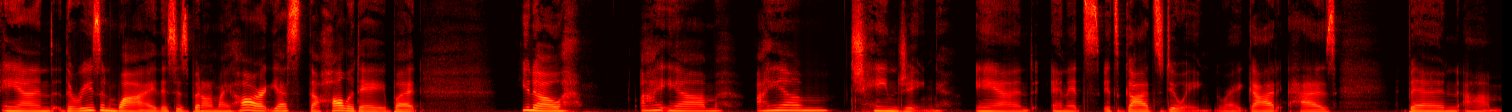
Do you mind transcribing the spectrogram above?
And the reason why this has been on my heart, yes, the holiday, but you know, I am I am changing and and it's it's God's doing, right? God has been um,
